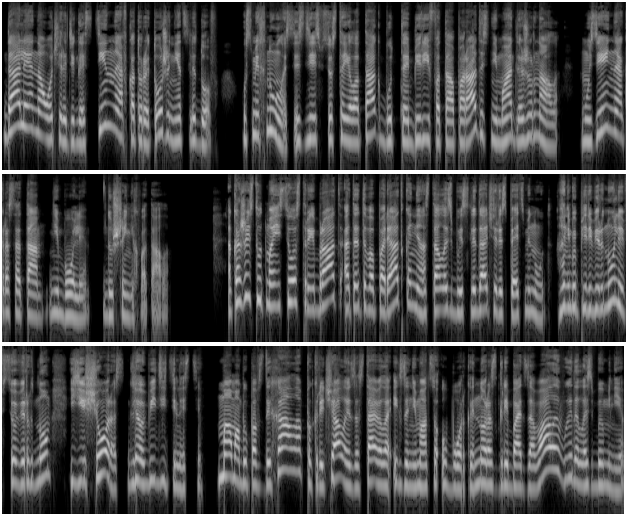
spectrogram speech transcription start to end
Далее на очереди гостиная, в которой тоже нет следов. Усмехнулась. Здесь все стояло так, будто бери фотоаппарат и снимай для журнала. Музейная красота, не более. Души не хватало. Окажись тут мои сестры и брат, от этого порядка не осталось бы и следа через пять минут. Они бы перевернули все вверх дном еще раз для убедительности. Мама бы повздыхала, покричала и заставила их заниматься уборкой, но разгребать завалы выдалось бы мне.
